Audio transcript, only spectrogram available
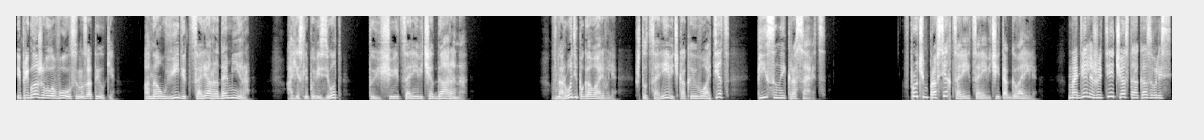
и приглаживала волосы на затылке. Она увидит царя Радомира. А если повезет, то еще и царевича Дарена. В народе поговаривали, что царевич, как и его отец, писанный красавец. Впрочем, про всех царей и царевичей так говорили. На деле же те часто оказывались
